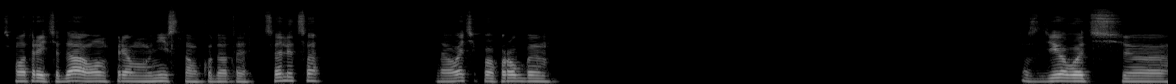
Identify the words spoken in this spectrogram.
смотрите, да, он прямо вниз нам куда-то целится. Давайте попробуем сделать, э,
